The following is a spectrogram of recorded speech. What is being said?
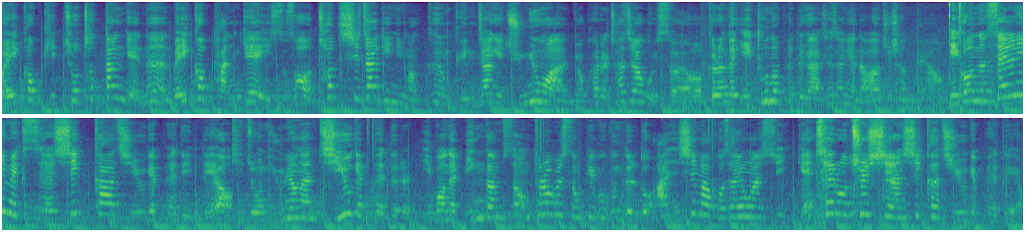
메이크업 기초 첫 단계는 메이크업 단계에 있어서 첫 시작이니만큼 굉장히 중요한 역할을 차지하고 있어요. 그런데 이 토너 패드가 세상에 나와주셨네요. 이거는 셀리맥스의 시카 지우개 패드인데요. 기존 유명한 지우개 패드를 이번에 민감성, 트러블성 피부분들도 안심하고 사용할 수 있게 새로 출시한 시카 지우개 패드예요.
